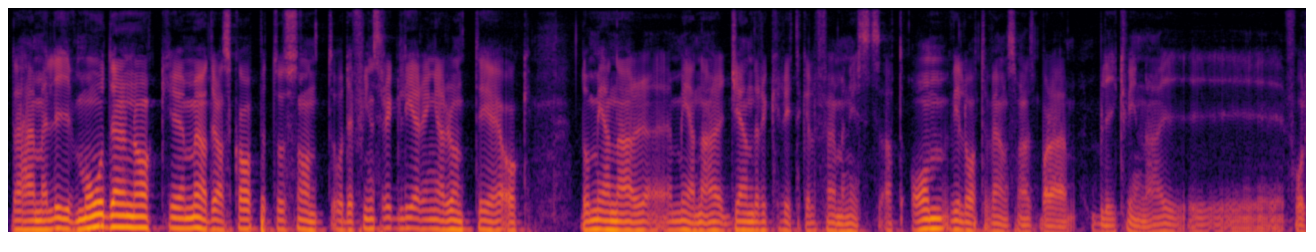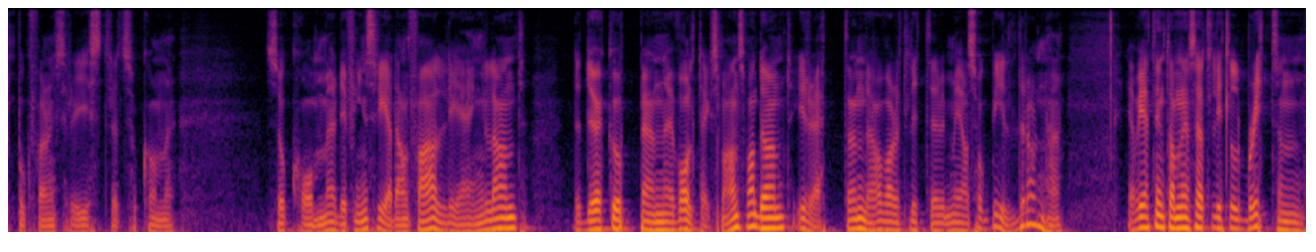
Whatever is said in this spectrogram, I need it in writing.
det här med livmodern och eh, mödraskapet och sånt och det finns regleringar runt det och då menar, menar gender critical feminists att om vi låter vem som helst bara bli kvinna i, i folkbokföringsregistret så kommer, så kommer, det finns redan fall i England. Det dök upp en våldtäktsman som var dömd i rätten. Det har varit lite, men jag såg bilder av den här. Jag vet inte om ni har sett Little Britain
